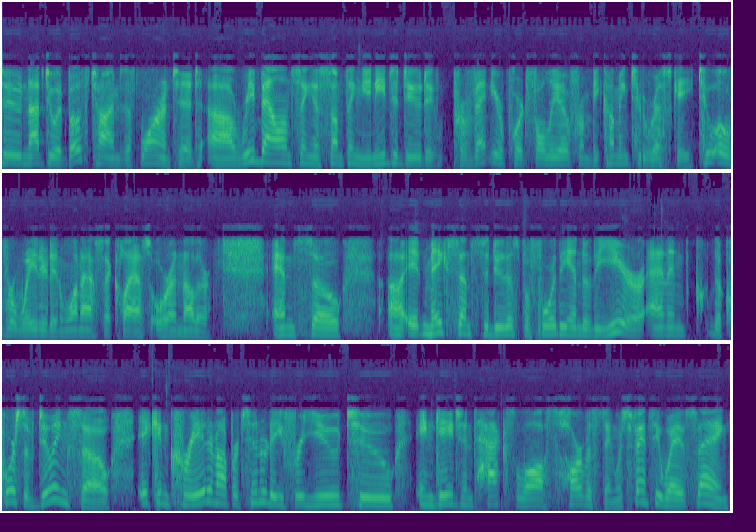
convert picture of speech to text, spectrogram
to not do it both times if warranted. Uh, rebalancing is something you need to do to prevent your portfolio from becoming too risky, too overweighted in one asset class or another. And so uh, it makes sense to do this before the end of the year. And in the course of doing so, it can create an opportunity for you to engage in tax loss harvesting, which is a fancy way of saying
